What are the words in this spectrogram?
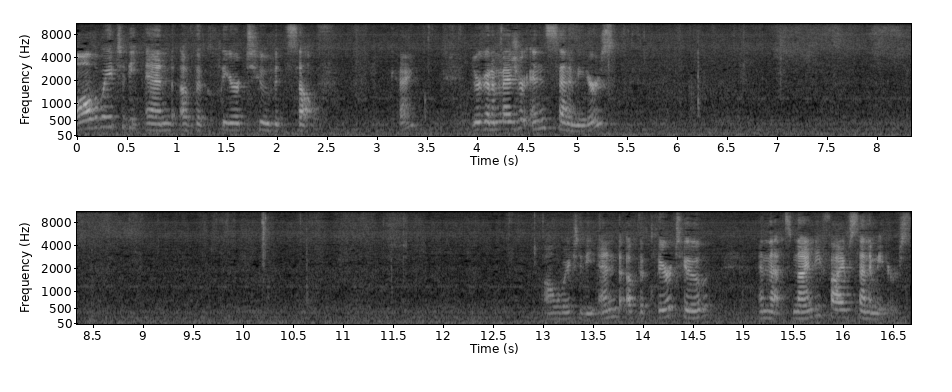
all the way to the end of the clear tube itself. Okay? You're going to measure in centimeters. all the way to the end of the clear tube, and that's 95 centimeters.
